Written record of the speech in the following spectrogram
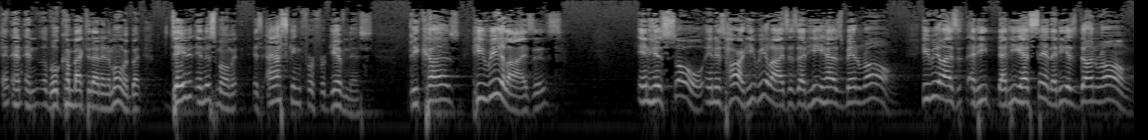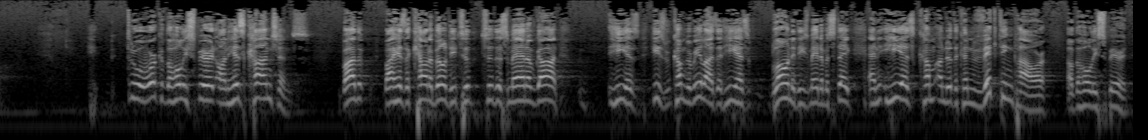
And, and, and we'll come back to that in a moment. But David, in this moment, is asking for forgiveness because he realizes in his soul, in his heart, he realizes that he has been wrong. He realizes that he, that he has sinned, that he has done wrong. Through a work of the Holy Spirit on his conscience, by, the, by his accountability to, to this man of God, he has, he's come to realize that he has blown it, he's made a mistake, and he has come under the convicting power of the Holy Spirit.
